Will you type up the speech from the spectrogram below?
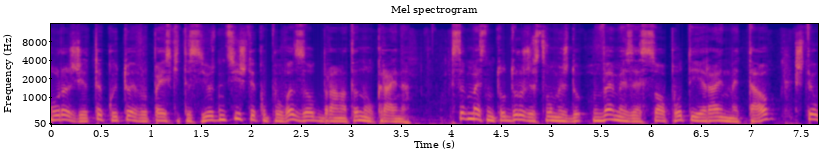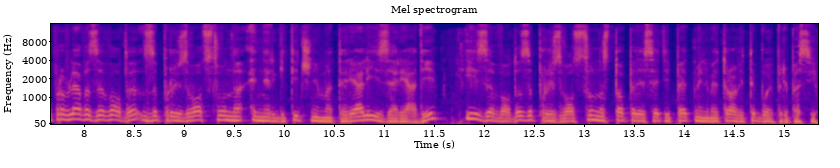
оръжията, които европейските съюзници ще купуват за отбраната на Украина. Съвместното дружество между ВМЗ Сопот и Райн Метал ще управлява завода за производство на енергетични материали и заряди и завода за производство на 155 мм боеприпаси.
